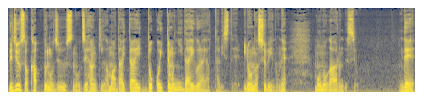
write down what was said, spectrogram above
で、ジュースはカップのジュースの自販機がまあ大体どこ行っても2台ぐらいあったりして、いろんな種類のね、ものがあるんですよ。で、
